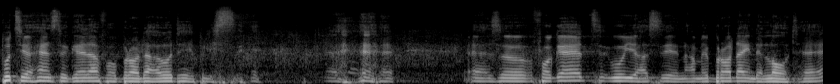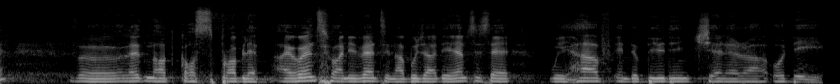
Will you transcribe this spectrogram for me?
put your hands together for Brother Odey, please. Uh, so forget who you are saying. I'm a brother in the Lord. Eh? So let's not cause problem. I went to an event in Abuja. The MC said, we have in the building General Odey.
